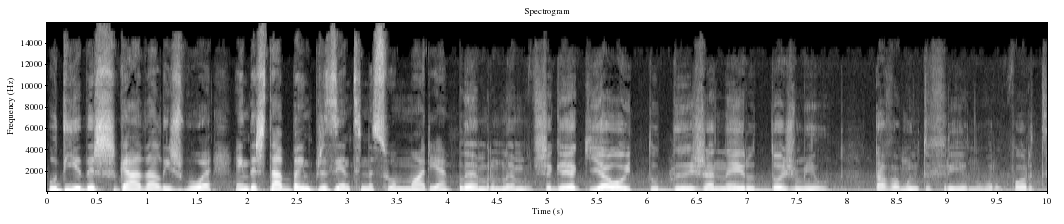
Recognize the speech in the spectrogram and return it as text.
o dia da chegada a Lisboa ainda está bem presente na sua memória. Lembro-me, lembro. Cheguei aqui a 8 de janeiro de 2000. Estava muito frio no aeroporto.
